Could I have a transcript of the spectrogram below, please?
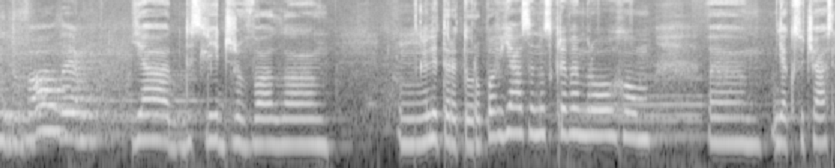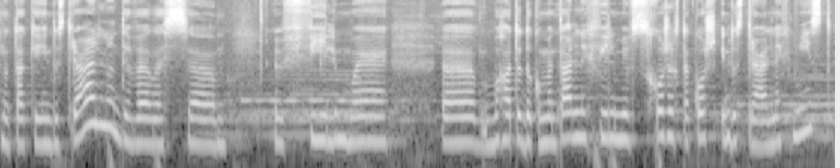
будували. Я досліджувала літературу пов'язану з Кривим Рогом, е, як сучасно, так і індустріально. Дивилася фільми, багато документальних фільмів, схожих також індустріальних міст.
